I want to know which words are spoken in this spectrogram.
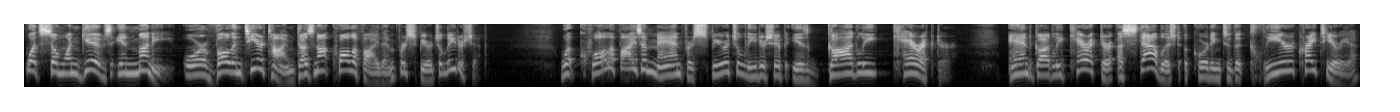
What someone gives in money or volunteer time does not qualify them for spiritual leadership. What qualifies a man for spiritual leadership is godly character, and godly character established according to the clear criteria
